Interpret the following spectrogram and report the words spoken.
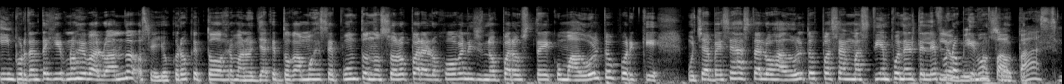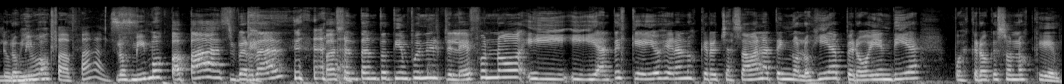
qué importante es irnos evaluando. O sea, yo creo que todos, hermanos, ya que tocamos ese punto, no solo para los jóvenes, sino para usted como adulto, porque muchas veces hasta los adultos pasan más tiempo en el teléfono los que mismos papás, los, mismos, papás. Los mismos papás, ¿verdad? pasan tanto tiempo en el teléfono y, y, antes que ellos eran los que rechazaban la tecnología, pero hoy en día pues creo que son los que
